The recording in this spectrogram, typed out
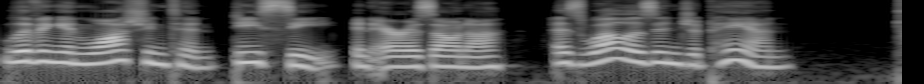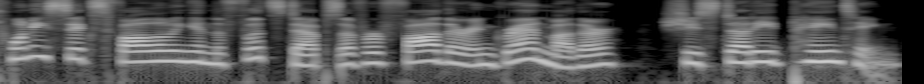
living in Washington, D.C., in Arizona, as well as in Japan. 26 Following in the footsteps of her father and grandmother, she studied painting,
